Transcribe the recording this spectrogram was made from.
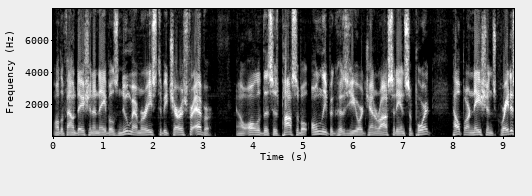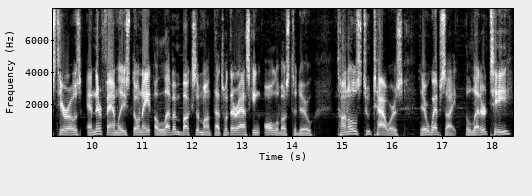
well, the foundation enables new memories to be cherished forever. Now, all of this is possible only because of your generosity and support. Help our nation's greatest heroes and their families donate 11 bucks a month. That's what they're asking all of us to do. Tunnels to Towers, their website, the letter T,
